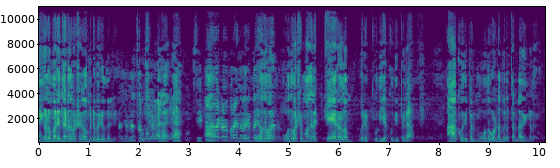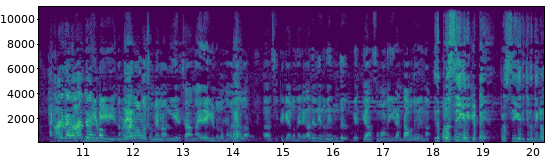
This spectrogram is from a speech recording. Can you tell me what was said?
നിങ്ങളും പറയുന്ന ഇടതുപക്ഷ ഗവൺമെന്റ് വരുമെന്നില്ലേ അല്ലെ മൂന്ന് വർഷം മുതൽ കേരളം ഒരു പുതിയ കുതിപ്പിലാണ്. ആ കുതിപ്പിൽ മൂന്ന് കൊണ്ട് നിർത്തണ്ട നിങ്ങൾ നമ്മുടെ എറണാകുളം സമ്മേളനം അംഗീകരിച്ച നയരേഖ ഉണ്ടല്ലോ നവകേരള സൃഷ്ടി കേരള നയരേഖ. അതിൽ നിന്നും എന്ത് വ്യത്യാസമാണ് ഈ രണ്ടാമത് വരുന്ന ഇത് പ്രസിദ്ധീകരിക്കട്ടെ. പ്രസിദ്ധീകരിച്ചിട്ട് നിങ്ങൾ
